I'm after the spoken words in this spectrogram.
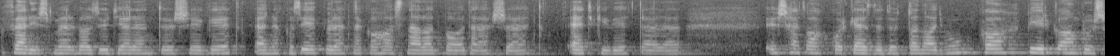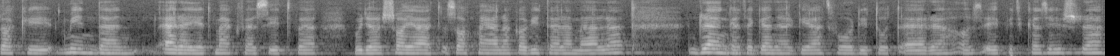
felismerve az ügy jelentőségét, ennek az épületnek a használatba adását, egy kivétellel és hát akkor kezdődött a nagy munka. Pirka Ambrus, aki minden erejét megfeszítve, ugye a saját szakmájának a vitele mellett, rengeteg energiát fordított erre az építkezésre.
